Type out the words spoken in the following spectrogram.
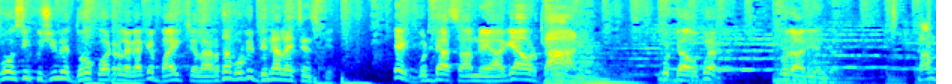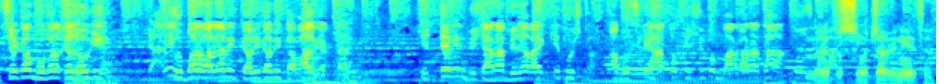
वो उसी खुशी में दो क्वार्टर लगा के बाइक चला रहा था वो भी बिना लाइसेंस के। एक बुड्ढा सामने आ गया और धाड़ बुड्ढा ऊपर मुरारी अंदर। कम से कम उबर खज होगी यार उबर वाला भी कभी कभी कमाल करता है। इतने दिन बेचारा बिना बाइक के खुश था। अब उसके हाथों किसी को मरवाना था तो मैंने तो सोचा भी नहीं था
